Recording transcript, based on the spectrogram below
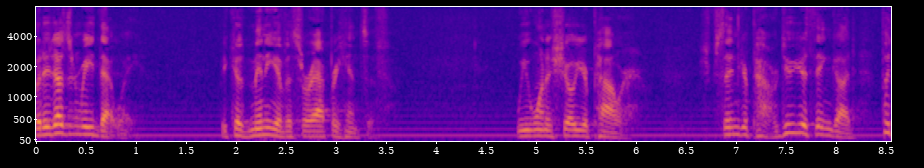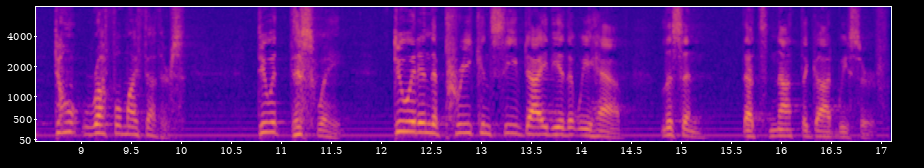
but it doesn't read that way because many of us are apprehensive. We want to show your power. Send your power. Do your thing, God. But don't ruffle my feathers. Do it this way. Do it in the preconceived idea that we have. Listen, that's not the God we serve.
